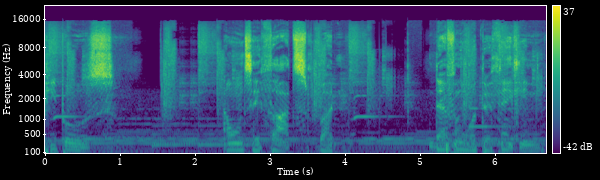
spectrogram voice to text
people's, I won't say thoughts, but definitely what they're thinking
